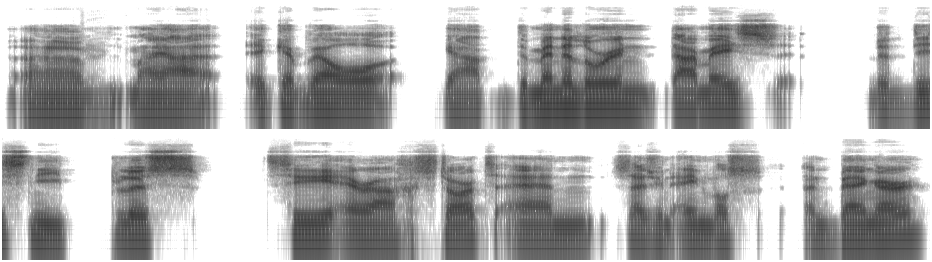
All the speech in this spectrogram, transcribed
Um, maar ja, ik heb wel, ja, The Mandalorian, daarmee is de Disney Plus serie era gestart. En seizoen 1 was een banger.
